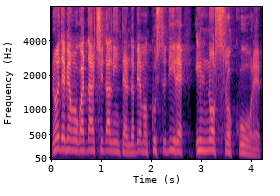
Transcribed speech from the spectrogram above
Noi dobbiamo guardarci dall'interno, dobbiamo custodire il nostro cuore.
